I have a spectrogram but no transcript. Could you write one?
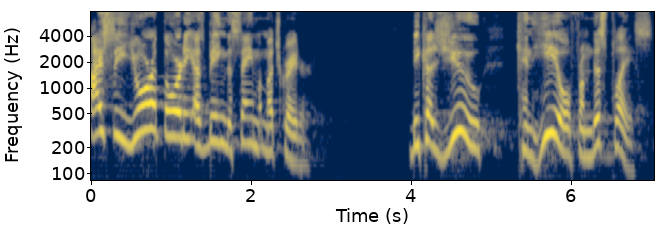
I see your authority as being the same but much greater. because you can heal from this place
